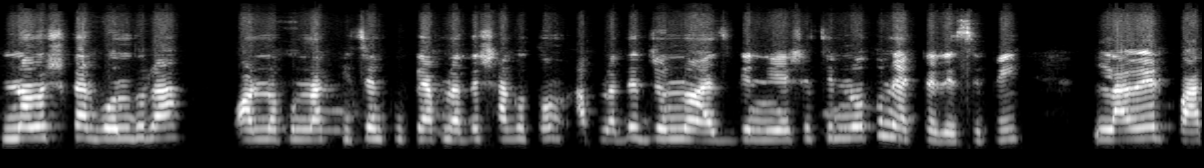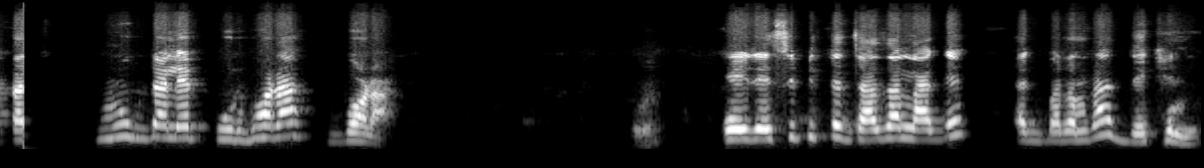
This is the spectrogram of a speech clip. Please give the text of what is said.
নমস্কার বন্ধুরা, অন্নপূর্ণা কিচেন কুকে আপনাদের স্বাগতম। আপনাদের জন্য আজকে নিয়ে এসেছি নতুন একটা রেসিপি লাউয়ের পাতা, মুগ ডালের পুরভরা বড়া। এই রেসিপিতে যা যা লাগে একবার আমরা দেখে নিই।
